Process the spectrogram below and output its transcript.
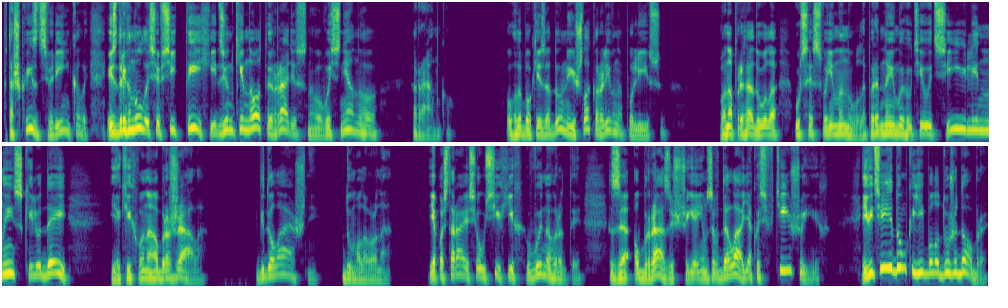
Пташки здзвірінькали і здригнулися всі тихі й дзвінкі ноти радісного весняного ранку. У глибокій задумі йшла королівна по лісу. Вона пригадувала усе своє минуле, перед нею миготіли цілі низки людей, яких вона ображала. Бідолашні, думала вона. Я постараюся усіх їх винагородити за образи, що я їм завдала, якось втішу їх. І від цієї думки їй було дуже добре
